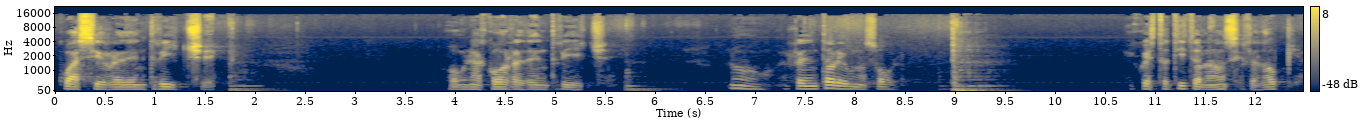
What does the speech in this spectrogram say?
quasi redentrice o una corredentrice. No, il Redentore è uno solo. E questo titolo non si raddoppia.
